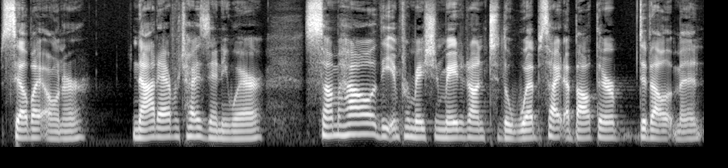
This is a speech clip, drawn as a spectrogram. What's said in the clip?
sale by owner, not advertised anywhere. Somehow the information made it onto the website about their development.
